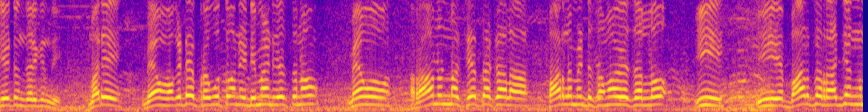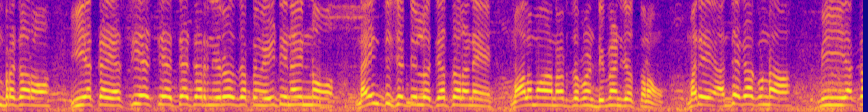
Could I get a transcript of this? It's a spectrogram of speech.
చేయడం జరిగింది. మరి మేము ఒకటే ప్రభుత్వాన్ని డిమాండ్ చేస్తున్నాం. మేము రానున్న శీతాకాల పార్లమెంటు సమావేశాల్లో ఈ ఈ భారత రాజ్యాంగం ప్రకారం ఈ యొక్క ఎస్సీ ఎస్టీ అత్యాచార నిరోధ చట్టం ఎయిటీ నైన్ను నైన్త్ షెడ్యూల్లో చేర్చాలని మాలమా తరఫున డిమాండ్ చేస్తున్నాం. మరి అంతేకాకుండా మీ యొక్క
